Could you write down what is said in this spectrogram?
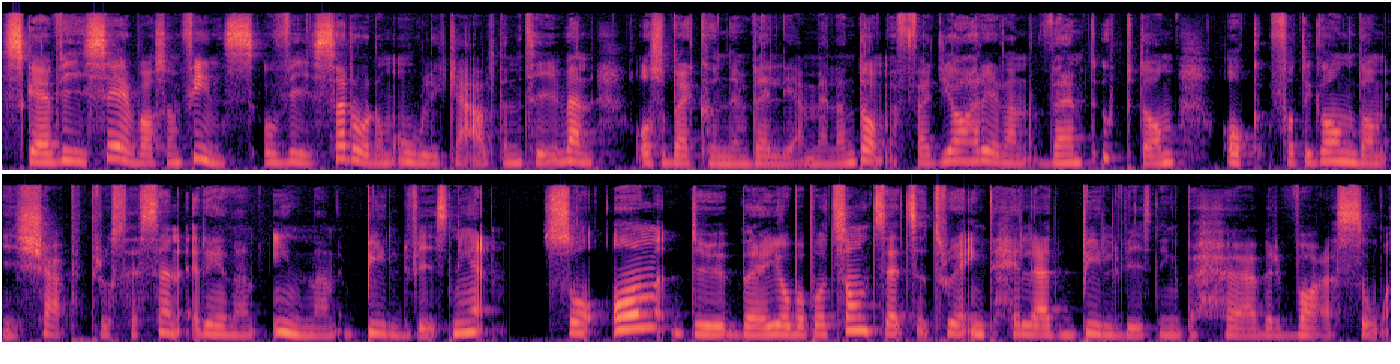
ska jag visa er vad som finns? Och visa då de olika alternativen. Och så börjar kunden välja mellan dem. För att jag har redan värmt upp dem och fått igång dem i köpprocessen redan innan bildvisningen. Så om du börjar jobba på ett sånt sätt så tror jag inte heller att bildvisning behöver vara så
